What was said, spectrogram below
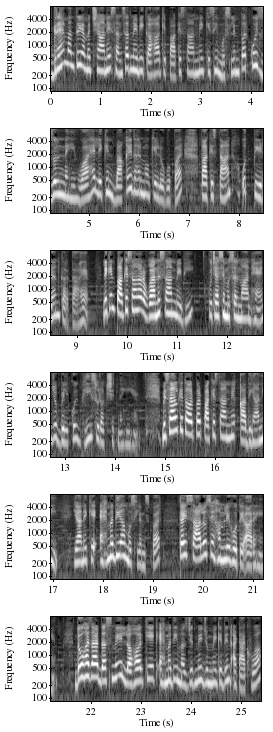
गृह मंत्री अमित शाह ने संसद में भी कहा कि पाकिस्तान में किसी मुस्लिम पर कोई जुल्म नहीं हुआ है, लेकिन बाकी धर्मों के लोगों पर पाकिस्तान उत्पीड़न करता है लेकिन पाकिस्तान और अफ़गानिस्तान में भी कुछ ऐसे मुसलमान हैं जो बिल्कुल भी सुरक्षित नहीं हैं। मिसाल के तौर पर पाकिस्तान में कादियानी, यानी कि अहमदिया मुस्लिम्स पर कई सालों से हमले होते आ रहे हैं 2010 में लाहौर की एक अहमदी मस्जिद में जुम्मे के दिन अटैक हुआ।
